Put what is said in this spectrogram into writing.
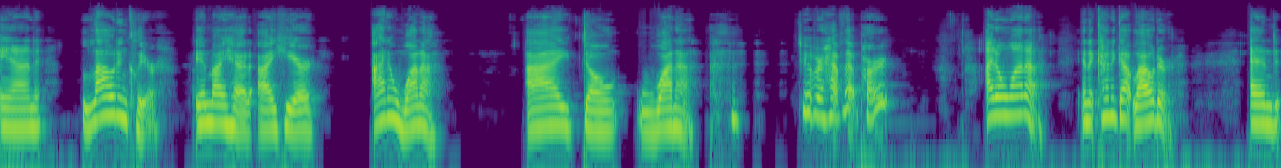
And loud and clear in my head, I hear, I don't wanna. I don't wanna. Do you ever have that part? I don't wanna. And it kind of got louder and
